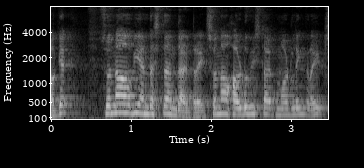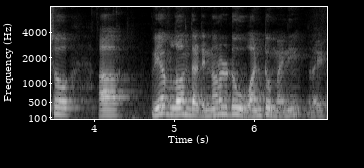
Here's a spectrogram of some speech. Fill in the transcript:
Okay, so now we understand that, right? So now how do we start modeling, right? So uh, we have learned that in order to do one to many, right?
